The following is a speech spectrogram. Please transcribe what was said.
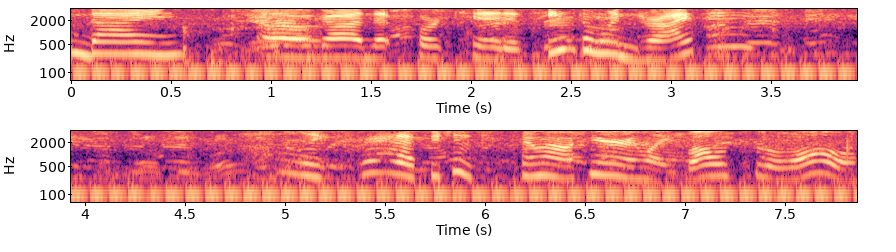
I'm dying. Oh God, that poor kid. Is he the one driving? Holy crap! You just come out here and like balls to the wall.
